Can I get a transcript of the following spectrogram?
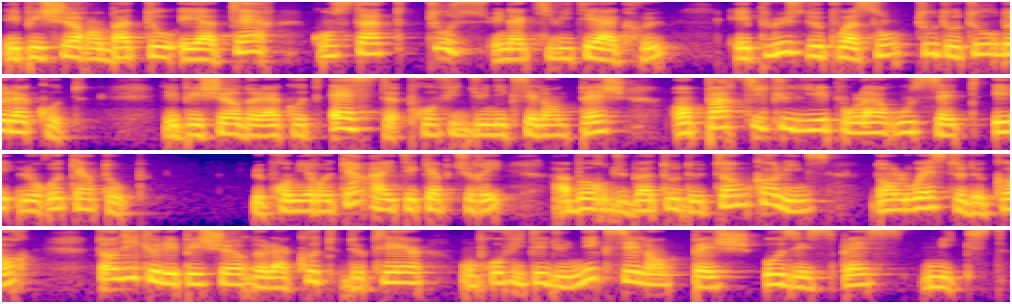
Les pêcheurs en bateau et à terre constatent tous une activité accrue et plus de poissons tout autour de la côte. Les pêcheurs de la côte Est profitent d'une excellente pêche, en particulier pour la roussette et le requin taupe. Le premier requin a été capturé à bord du bateau de Tom Collins dans l'ouest de Cork, tandis que les pêcheurs de la côte de Clare ont profité d'une excellente pêche aux espèces mixtes.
